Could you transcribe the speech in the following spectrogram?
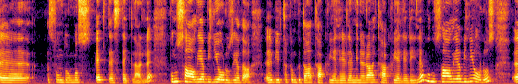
e, sunduğumuz ek desteklerle bunu sağlayabiliyoruz ya da e, bir takım gıda takviyeleriyle, mineral takviyeleriyle bunu sağlayabiliyoruz. E,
